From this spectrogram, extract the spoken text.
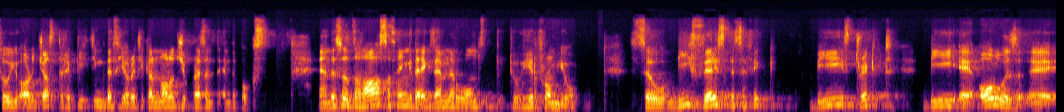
So you are just repeating the theoretical knowledge present in the books, and this is the last thing the examiner wants to hear from you. So be very specific be strict, be uh, always, uh,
